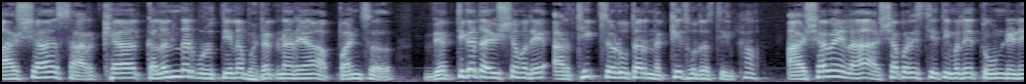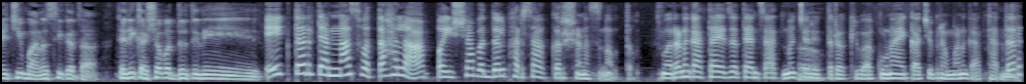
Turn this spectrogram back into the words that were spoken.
अशा सारख्या कलंदर वृत्तीनं भटकणाऱ्या आप्पांचं व्यक्तिगत आयुष्यामध्ये आर्थिक चढ उतार नक्कीच होत असतील. हो. अशा वेळेला अशा परिस्थितीमध्ये तोंड देण्याची मानसिकता त्यांनी कशा पद्धतीने एक तर त्यांना स्वतःला पैशाबद्दल फारसं आकर्षणच नव्हतं. स्मरणगाथा आहे जर त्यांचं आत्मचरित्र किंवा कुणा एकाची भ्रमणगाथा तर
